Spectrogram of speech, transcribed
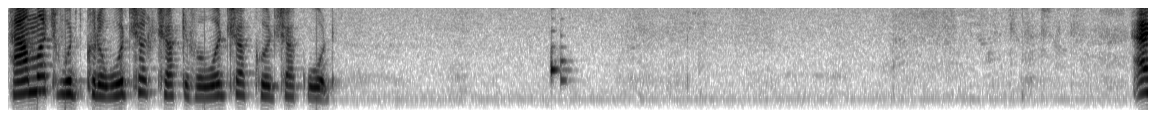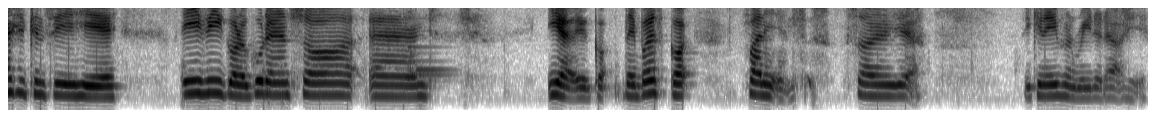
How much wood could a woodchuck chuck if a woodchuck could chuck wood? As you can see here, Evi got a good answer, and yeah, got, they both got funny answers. So yeah, you can even read it out here.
